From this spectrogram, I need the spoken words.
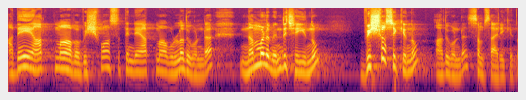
അതേ ആത്മാവ് വിശ്വാസത്തിന്റെ ആത്മാവ് ഉള്ളതുകൊണ്ട് നമ്മളും എന്ത് ചെയ്യുന്നു? വിശ്വസിക്കുന്നു അതുകൊണ്ട് സംസാരിക്കുന്നു.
